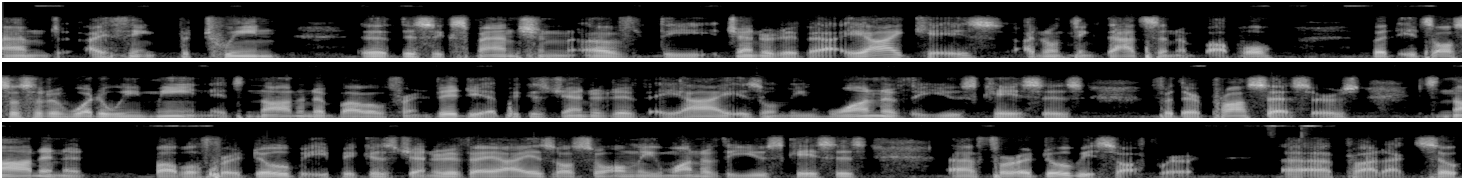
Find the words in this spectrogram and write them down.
And I think between uh, this expansion of the generative AI case. I don't think that's in a bubble, but it's also sort of what do we mean? It's not in a bubble for NVIDIA because generative AI is only one of the use cases for their processors. It's not in a bubble for Adobe because generative AI is also only one of the use cases uh, for Adobe software. Uh, products. So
